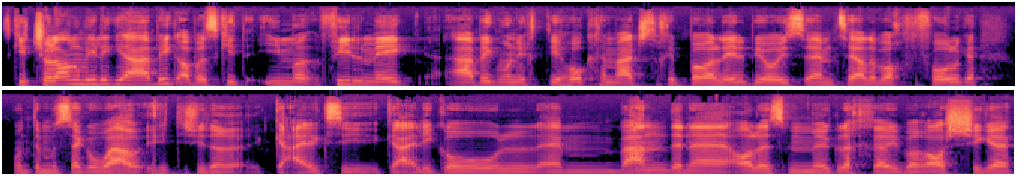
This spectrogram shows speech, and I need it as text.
es gibt schon langweilige Abende, aber es gibt immer viel mehr Abende, wo ich die Hockey-Matches so parallel bei uns ähm, Zerlenbach verfolge und dann muss ich sagen, wow, heute war wieder geil gewesen. Geile Goal, ähm, Wenden, alles mögliche, Überraschungen.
